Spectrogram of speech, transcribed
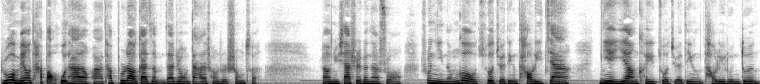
如果没有他保护他的话，他不知道该怎么在这种大的城市生存。然后女下士跟他说，说你能够做决定逃离家，你也一样可以做决定逃离伦敦。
